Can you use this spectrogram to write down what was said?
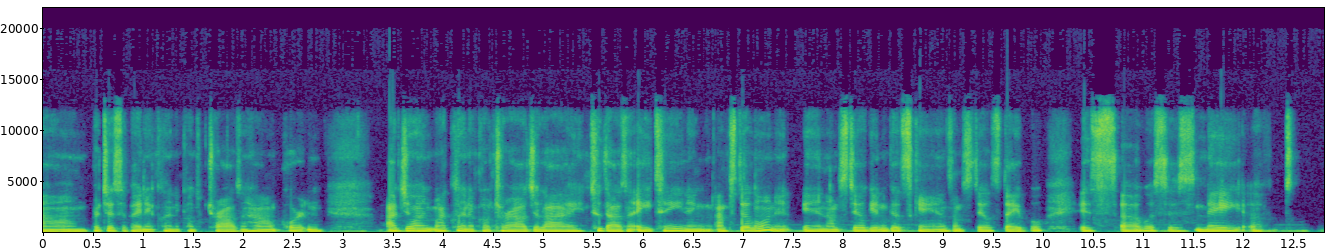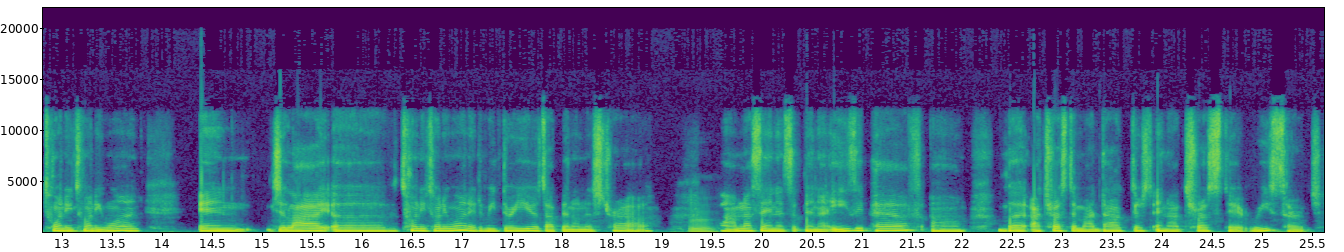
um, participate in clinical trials and how important I joined my clinical trial July 2018, and I'm still on it, and I'm still getting good scans. I'm still stable. It's uh, what's this May of 2021. In July of 2021, it'll be three years I've been on this trial. Mm. I'm not saying it's been an easy path, um, but I trusted my doctors and I trusted research.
